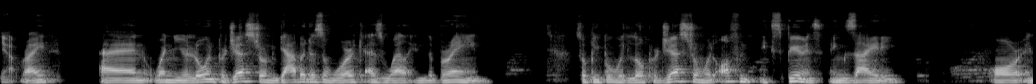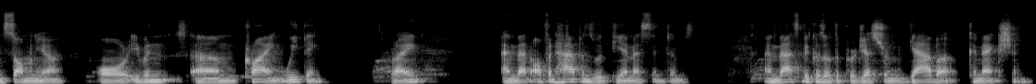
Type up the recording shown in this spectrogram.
Yeah. Right. And when you're low in progesterone, GABA doesn't work as well in the brain. So people with low progesterone will often experience anxiety or insomnia or even um, crying, weeping, right? And that often happens with PMS symptoms. And that's because of the progesterone GABA connection.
